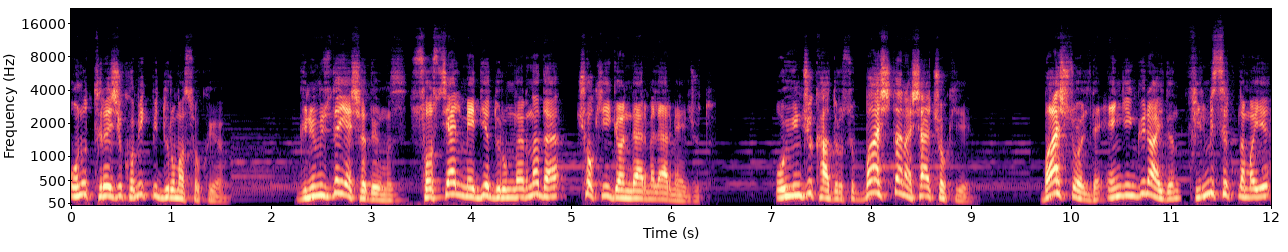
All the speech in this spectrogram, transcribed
onu trajikomik bir duruma sokuyor. Günümüzde yaşadığımız sosyal medya durumlarına da çok iyi göndermeler mevcut. Oyuncu kadrosu baştan aşağı çok iyi. Başrolde Engin Günaydın filmi sırtlamayı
